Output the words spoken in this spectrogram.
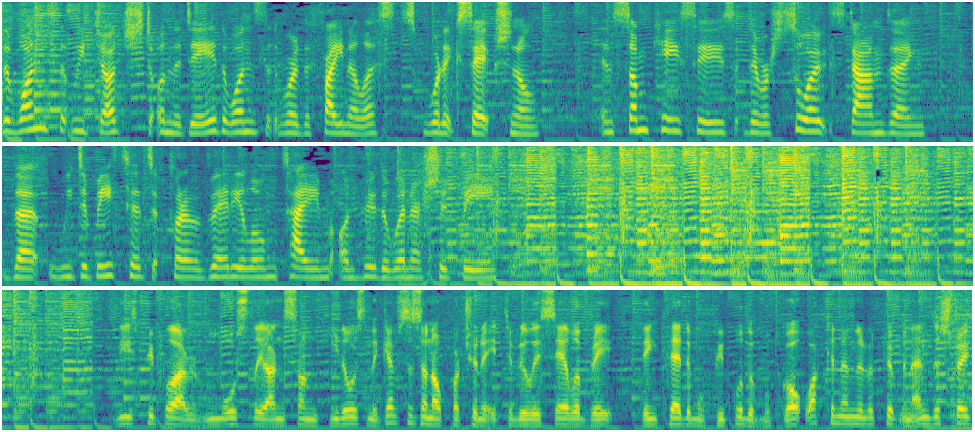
The ones that we judged on the day, the ones that were the finalists, were exceptional. In some cases, they were so outstanding that we debated for a very long time on who the winner should be. These people are mostly unsung heroes, and it gives us an opportunity to really celebrate the incredible people that we've got working in the recruitment industry.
